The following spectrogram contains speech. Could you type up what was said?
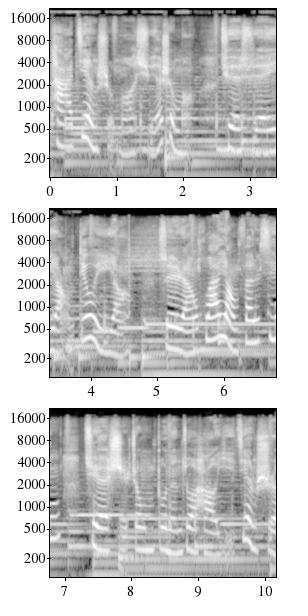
他见什么学什么，却学一样丢一样。虽然花样翻新，却始终不能做好一件事，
